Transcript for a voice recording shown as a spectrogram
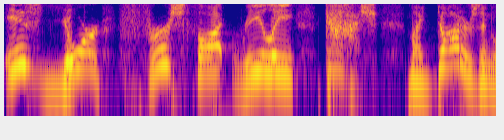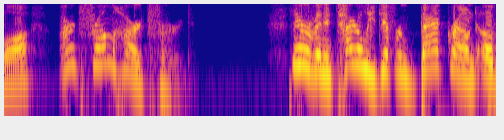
Is your first thought really, gosh, my daughters in law aren't from Hartford? They're of an entirely different background of,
